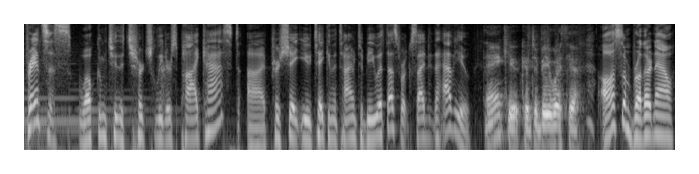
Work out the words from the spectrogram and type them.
Francis, welcome to the Church Leaders Podcast. I appreciate you taking the time to be with us. We're excited to have you. Thank you. Good to be with you. Awesome, brother. Now,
